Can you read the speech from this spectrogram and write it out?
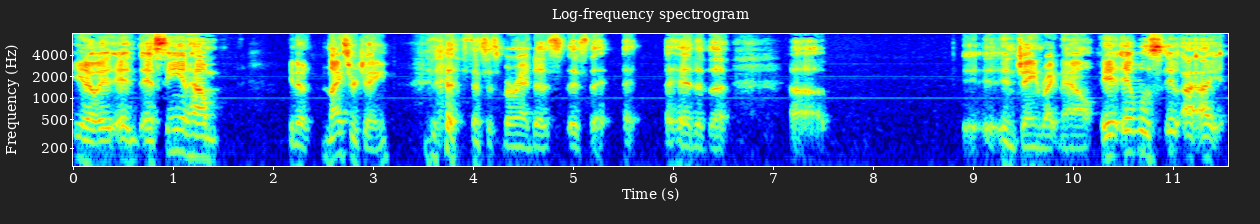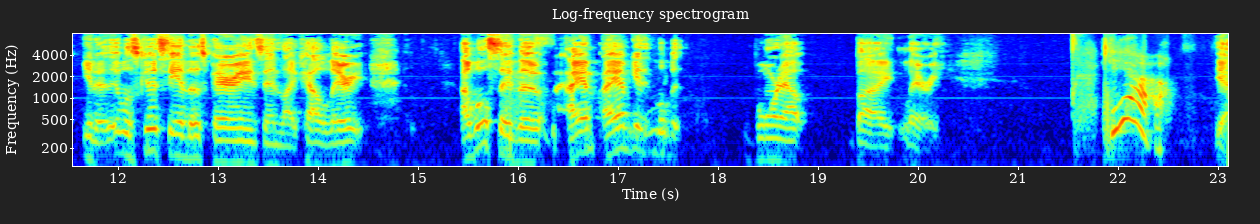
you know, and, and seeing how you know nicer Jane, since it's Miranda is, is the head of the uh, in Jane right now. It, it was it, I, I you know it was good seeing those pairings and like how Larry. I will say though, I am I am getting a little bit worn out by Larry. Yeah. Yeah.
